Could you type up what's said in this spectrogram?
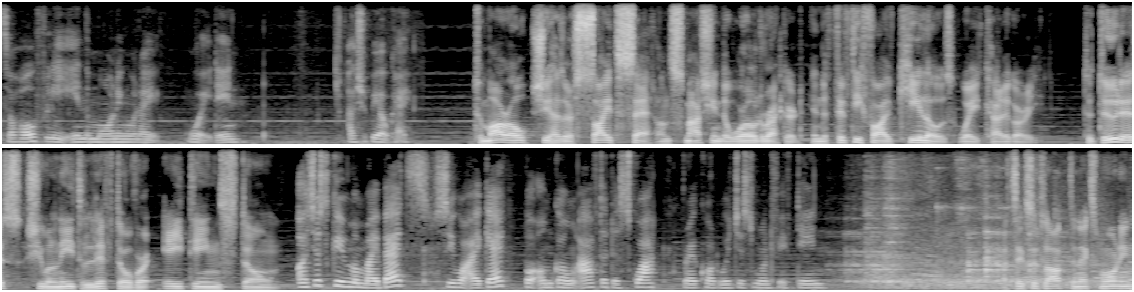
So hopefully in the morning when I wait in, I should be okay. Tomorrow, she has her sights set on smashing the world record in the 55 kilos weight category. To do this, she will need to lift over 18 stone. I just give them my bets, see what I get, but I'm going after the squat record, which is 115. At 6 o'clock the next morning,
